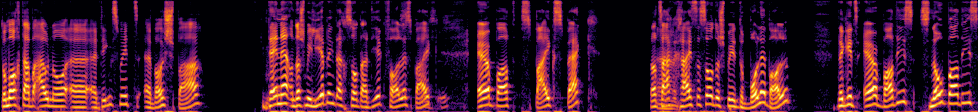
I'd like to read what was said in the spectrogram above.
Da macht aber auch noch äh, ein Dings mit, ein Waschbär. Dann, und das ist mein Liebling, der so hat dir gefallen, Spike. Airbud Spikes Back. Tatsächlich heisst das so, da spielt der Volleyball. Dann gibt es Air Buddies, Snow Buddies,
